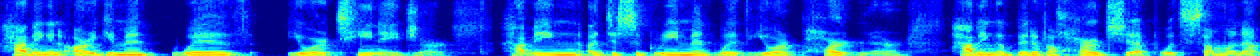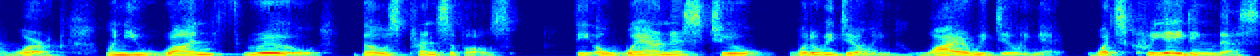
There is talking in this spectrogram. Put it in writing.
Having an argument with your teenager, having a disagreement with your partner, having a bit of a hardship with someone at work, when you run through those principles, the awareness to what are we doing? Why are we doing it? What's creating this?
